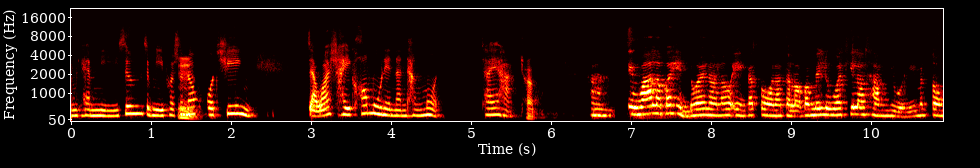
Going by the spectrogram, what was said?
มป์แคมป์นี้ ซึ่งจะมี personal coaching แต่ว่าใช้ข้อมูลในนั้นทั้งหมด ใช่ค่ะ ครับ ค่ะจริงว่าเราก็เห็นด้วยเนาะเราเองก็โตแล้ว แต่เราก็ไม่รู้ว่าที่เราทำอยู่นี้มันตรง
